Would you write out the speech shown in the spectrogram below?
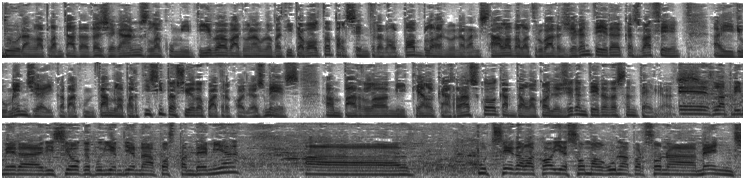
Durant la plantada de gegants, la comitiva va donar una petita volta pel centre del poble en una avançala de la trobada gegantera que es va fer ahir diumenge i que va comptar amb la participació de quatre colles més. En parla Miquel Carrasco, cap de la colla gegantera de Centelles. És la primera edició que podíem dir-ne postpandèmia. Uh, potser de la colla som alguna persona menys,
